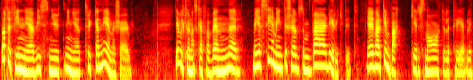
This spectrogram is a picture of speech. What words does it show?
Varför finner jag viss njutning i att trycka ner mig själv? Jag vill kunna skaffa vänner, men jag ser mig inte själv som värdig riktigt. Jag är varken vacker, smart eller trevlig.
